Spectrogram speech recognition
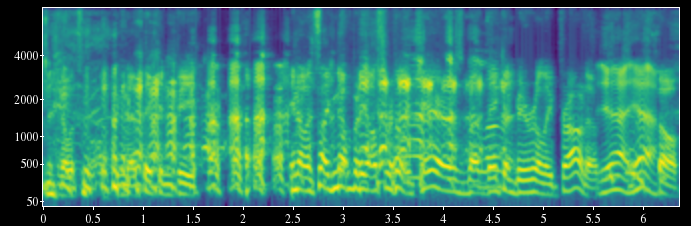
You know, it's that they can be, you know, it's like nobody else really cares, but they can be really proud of. Yeah, yeah. So,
